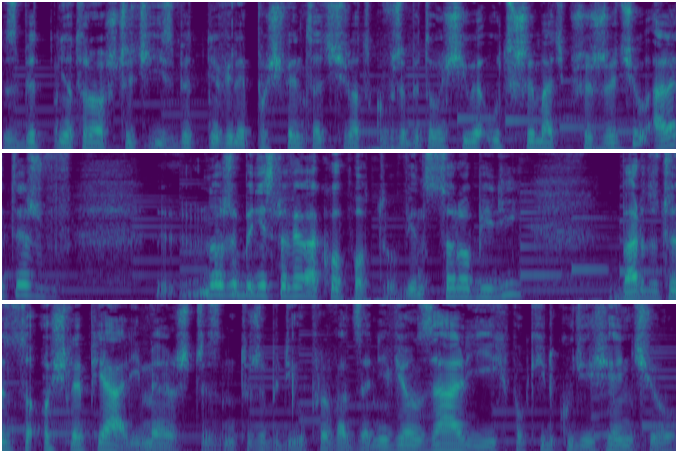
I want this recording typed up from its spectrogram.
zbytnio troszczyć i zbytnio wiele poświęcać środków, żeby tą siłę utrzymać przy życiu, ale też, w, no, żeby nie sprawiała kłopotu. Więc co robili? Bardzo często oślepiali mężczyzn, którzy byli uprowadzeni, wiązali ich po kilkudziesięciu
